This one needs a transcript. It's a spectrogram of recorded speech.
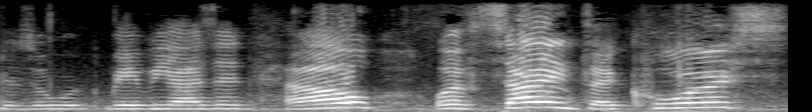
Does it work, baby? I said, how? With science, of course.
